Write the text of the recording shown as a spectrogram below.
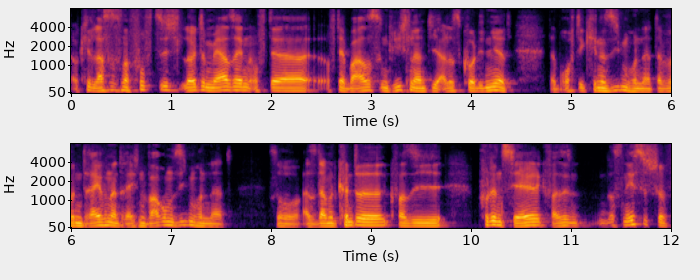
okay, lass es noch 50 Leute mehr sein auf der, auf der Basis in Griechenland, die alles koordiniert. Da braucht ihr keine 700, da würden 300 reichen. Warum 700? So, also damit könnte quasi potenziell quasi das nächste Schiff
